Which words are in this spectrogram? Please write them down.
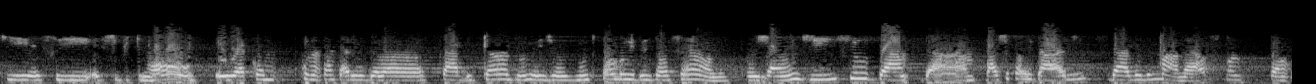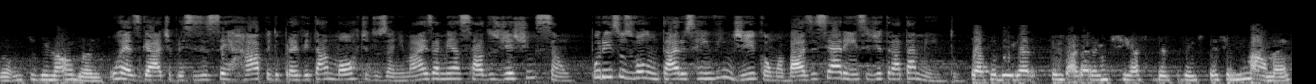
que esse, esse tipo de tumor, ele é comum quando a tartaruga ela está habitando regiões muito poluídas do oceano. Já é um indício da, da baixa qualidade da água do mar, né? O resgate precisa ser rápido para evitar a morte dos animais ameaçados de extinção. Por isso, os voluntários reivindicam uma base cearense de tratamento. Para poder tentar garantir a sobrevivência desse animal, né?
